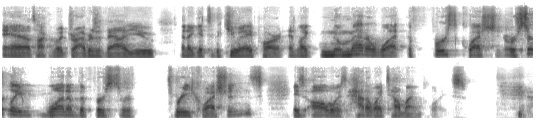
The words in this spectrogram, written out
and I'll talk about drivers of value and I get to the Q&A part and like no matter what, the first question or certainly one of the first sort of three questions is always how do I tell my employees? Yeah.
